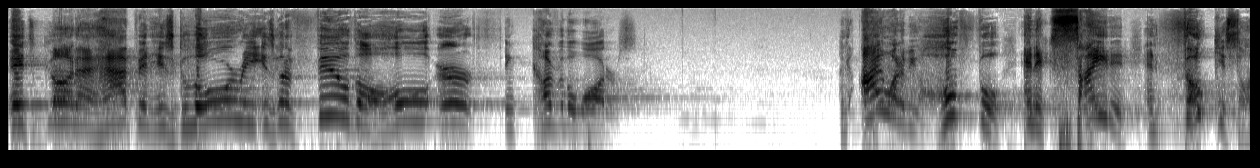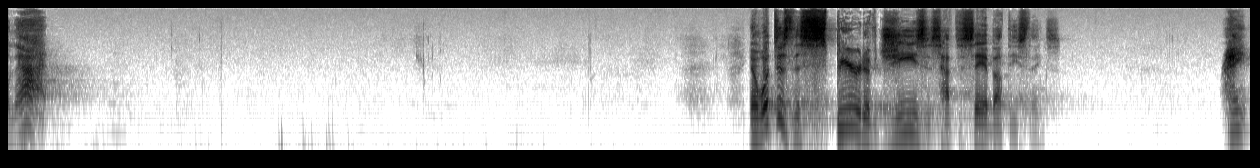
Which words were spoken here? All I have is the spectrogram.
it's going to happen. His glory is going to fill the whole earth and cover the waters. Like, I want to be hopeful and excited and focused on that. Now, what does the Spirit of Jesus have to say about these things? Right?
